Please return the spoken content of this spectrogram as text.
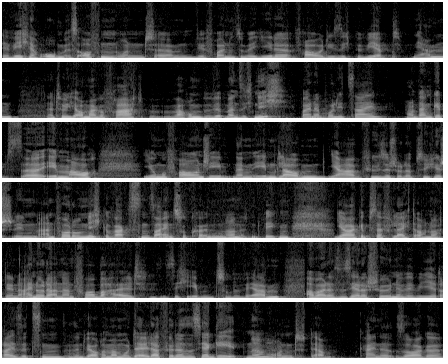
der Weg nach oben ist offen und ähm, wir freuen uns über jede Frau, die sich bewirbt. Wir haben natürlich auch mal gefragt, warum bewirbt man sich nicht bei der mhm. Polizei? Und dann gibt es äh, eben auch junge Frauen, die dann eben glauben, ja, physisch oder psychisch den Anforderungen nicht gewachsen sein zu können. Ne? Deswegen, ja, gibt es da vielleicht auch noch den einen oder anderen Vorbehalt, sich eben zu bewerben. Aber das ist ja das Schöne, wenn wir hier drei sitzen, sind wir auch immer Modell dafür, dass es ja geht. Ne? Und der keine Sorge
